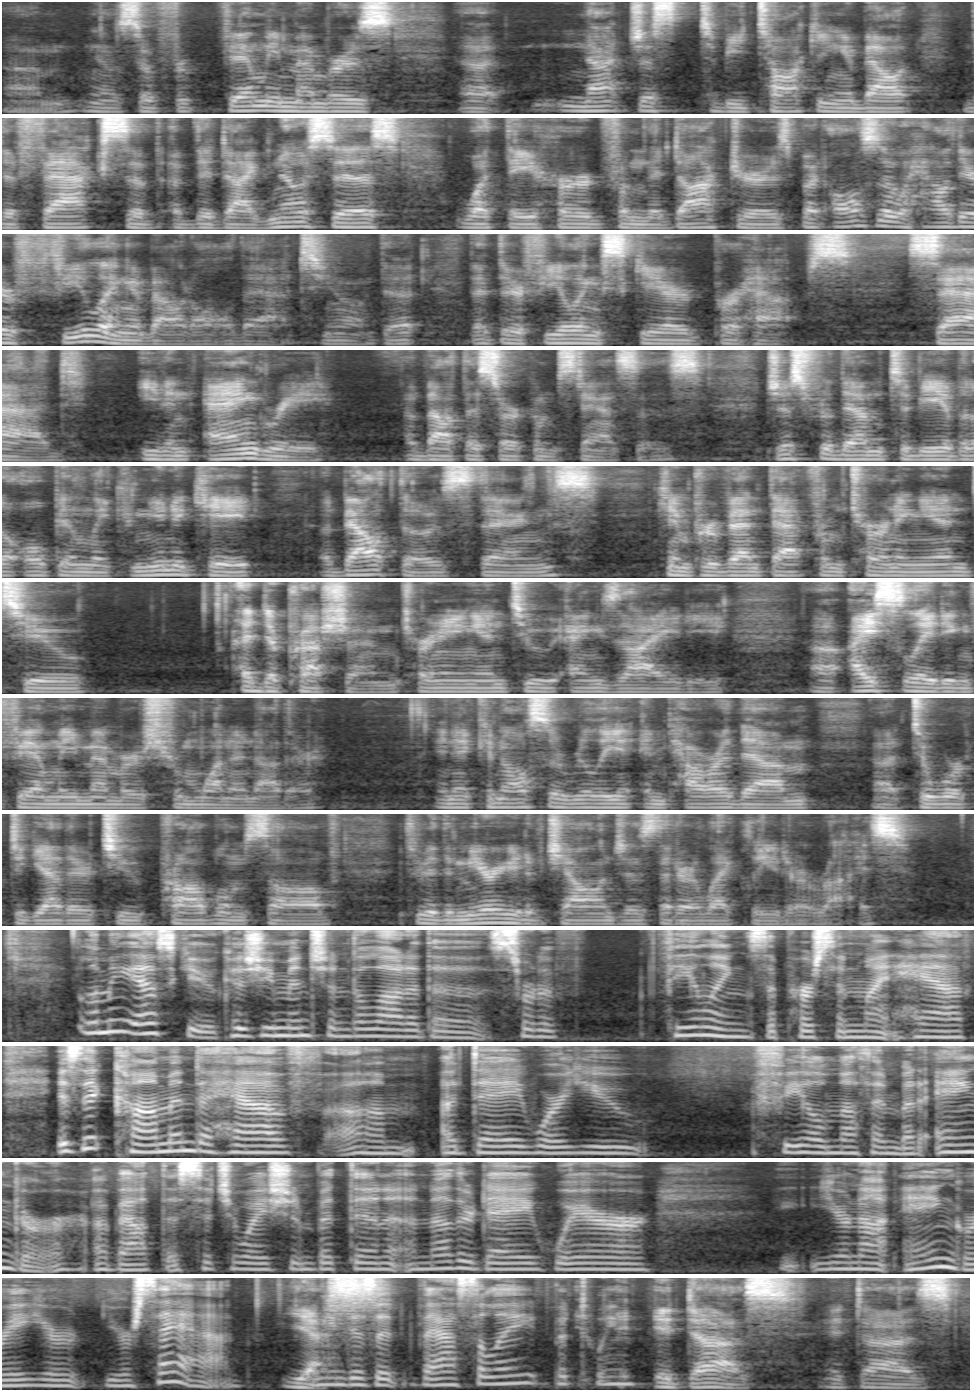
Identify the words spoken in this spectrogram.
Um, you know, so for family members, uh, not just to be talking about the facts of, of the diagnosis, what they heard from the doctors, but also how they're feeling about all that. You know, that, that they're feeling scared, perhaps, sad, even angry about the circumstances. Just for them to be able to openly communicate about those things can prevent that from turning into a depression, turning into anxiety, uh, isolating family members from one another. And it can also really empower them uh, to work together to problem solve through the myriad of challenges that are likely to arise. Let me ask you, because you mentioned a lot of the sort of feelings a person might have. Is it common to have um, a day where you feel nothing but anger about the situation, but then another day where you're not angry, you're you're sad. Yes. I mean, does it vacillate between? It, it does. It does,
